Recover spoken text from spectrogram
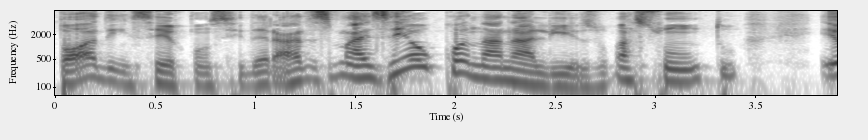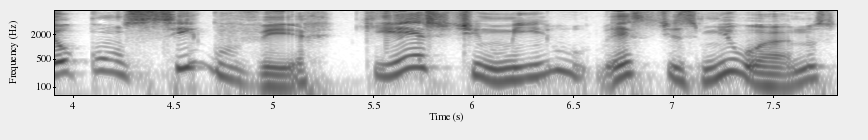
podem ser consideradas, mas eu, quando analiso o assunto, eu consigo ver que este mil, estes mil anos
